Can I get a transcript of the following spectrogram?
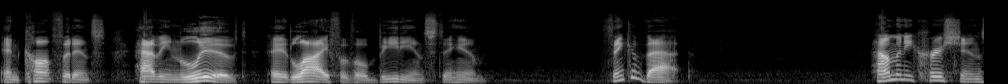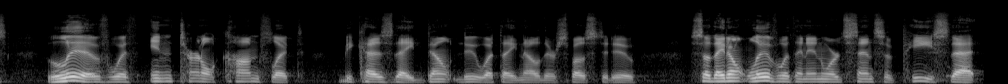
and confidence, having lived a life of obedience to Him. Think of that. How many Christians live with internal conflict because they don't do what they know they're supposed to do. So they don't live with an inward sense of peace that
